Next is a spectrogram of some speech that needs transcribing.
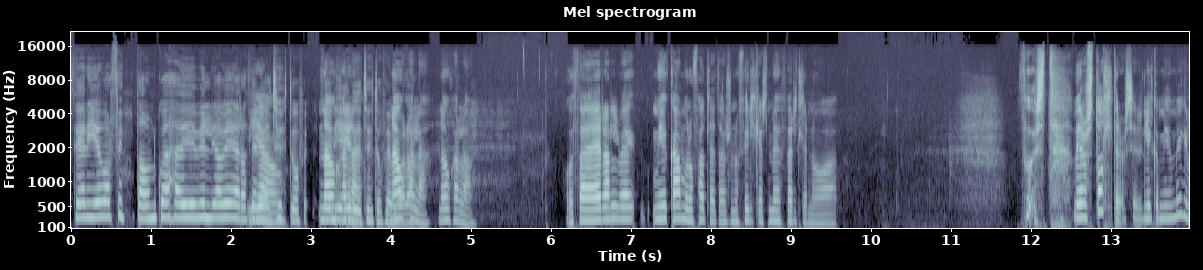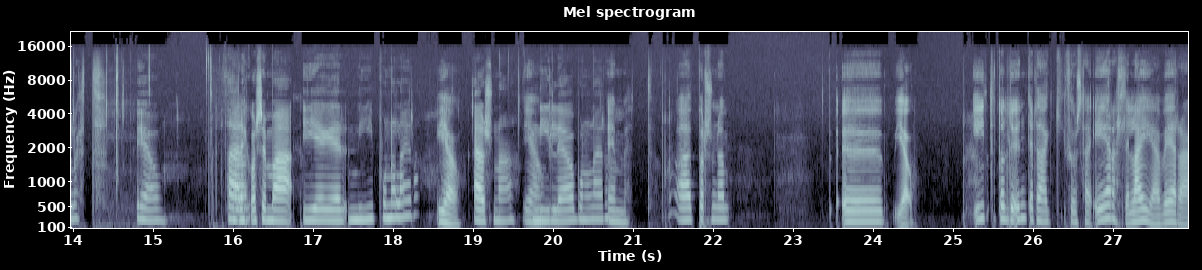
þegar ég var 15, hvað hefði ég viljað vera þegar Já. var 25, þegar ég erði 25 ára? nákvæmlega, nákvæmlega og það er alveg mjög gaman og fallið að fylgjast með ferlinu og að þú veist, vera stoltir af sér er líka mjög mikilvægt Já. Það Það- er eitthvað sem að ég er nýbúin að læra, já, eða svona Já. nýlega búin að læra. einmitt að bara svona uh, já ítið dóldi undir það, að, þú veist, það er alltaf lægi að vera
